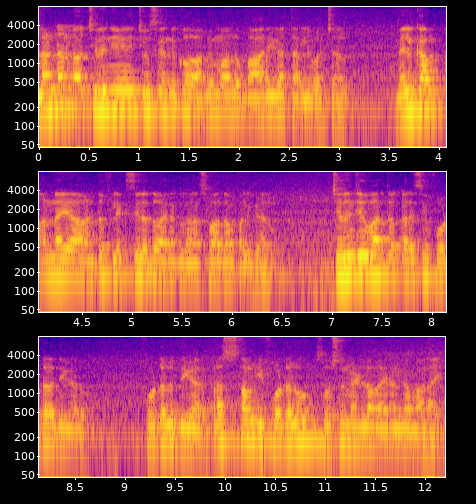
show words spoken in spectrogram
లండన్లో చిరంజీవిని చూసేందుకు అభిమానులు భారీగా తరలివచ్చారు. వెల్కమ్ అన్నయ్య అంటూ ఫ్లెక్సీలతో ఆయనకు ధనస్వాదం పలికారు. చిరంజీవి వారితో కలిసి ఫోటోలు దిగారు. ఫోటోలు దిగారు. ప్రస్తుతం ఈ ఫోటోలు సోషల్ మీడియాలో వైరల్గా మారాయి.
